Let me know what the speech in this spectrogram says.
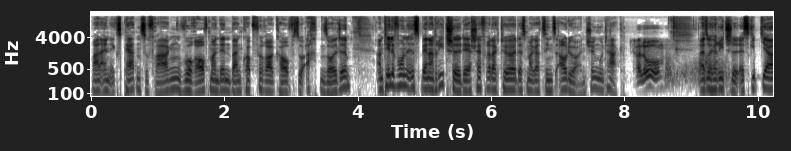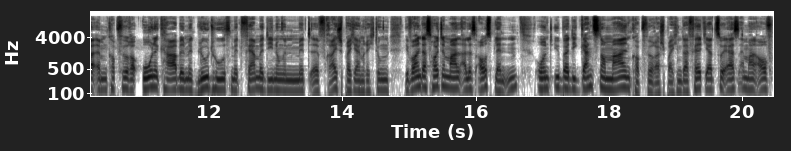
mal einen Experten zu fragen, worauf man denn beim Kopfhörerkauf so achten sollte. Am Telefon ist Bernhard Rietschel, der Chefredakteur des Magazins Audio. Einen schönen guten Tag. Hallo. Also Herr Rietschel, es gibt ja ähm, Kopfhörer ohne Kabel, mit Bluetooth, mit Fernbedienungen, mit äh, Freisprecheinrichtungen. Wir wollen das heute mal alles ausblenden und über die ganz normalen Kopfhörer sprechen. Da fällt ja zuerst einmal auf,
